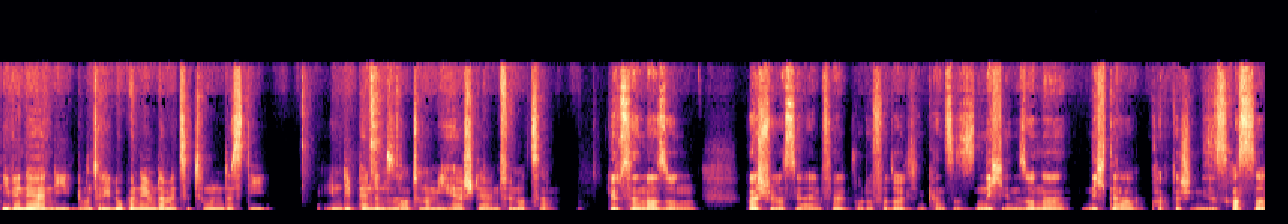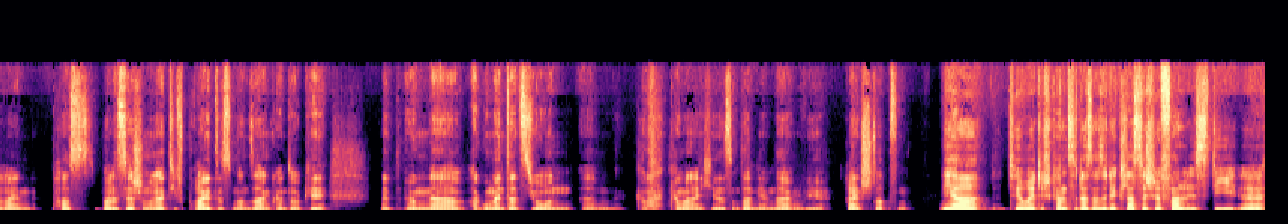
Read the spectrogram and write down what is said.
die wir näher in die, unter die Lupe nehmen, damit zu tun, dass die Independence und Autonomie herstellen für Nutzer. Gibt es denn mal so ein Beispiel, was dir einfällt, wo du verdeutlichen kannst, dass es nicht in so eine, nicht da praktisch in dieses Raster reinpasst, weil es ja schon relativ breit ist, man sagen könnte, okay, mit irgendeiner Argumentation ähm, kann, man, kann man eigentlich jedes Unternehmen da irgendwie reinstopfen. Ja, theoretisch kannst du das. Also der klassische Fall ist die, äh,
